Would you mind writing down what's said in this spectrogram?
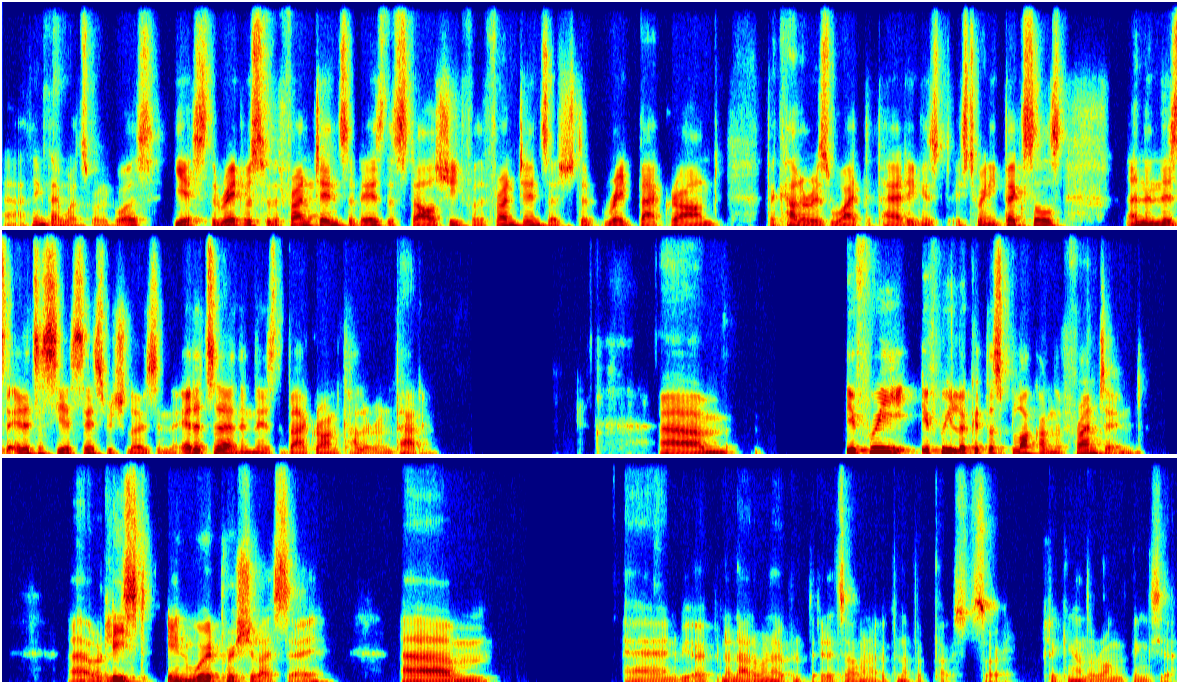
I think that was what it was. Yes, the red was for the front end. So there's the style sheet for the front end. So it's just a red background. The color is white. The padding is, is 20 pixels. And then there's the editor CSS, which loads in the editor. And then there's the background color and padding. Um, if we if we look at this block on the front end, uh, or at least in WordPress, should I say, um, and we open, another to open up the editor. I want to open up a post. Sorry, clicking on the wrong things here.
